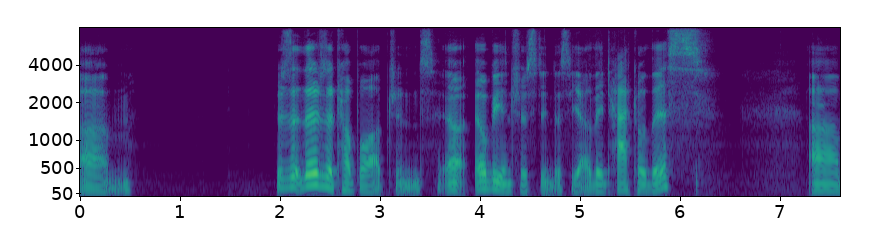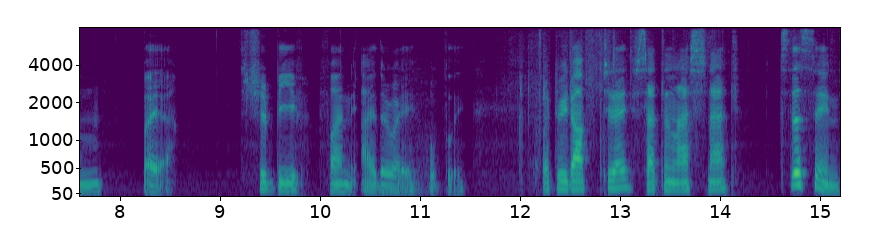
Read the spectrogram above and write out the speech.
Um, there's a, there's a couple options. It'll, uh, it'll be interesting to see how they tackle this. Um, but yeah, should be fun either way. Hopefully. What do we got today? Second last snack. It's this thing.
